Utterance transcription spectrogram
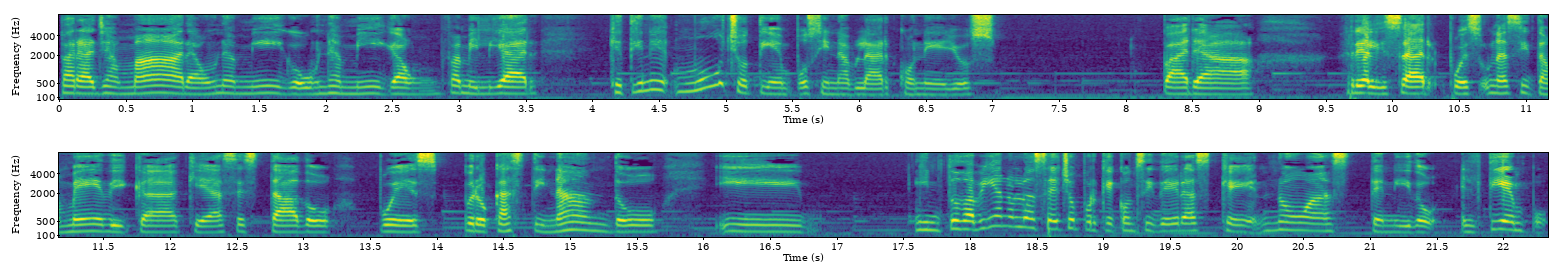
para llamar a un amigo, una amiga, un familiar que tiene mucho tiempo sin hablar con ellos, para realizar pues una cita médica que has estado pues procrastinando y, y todavía no lo has hecho porque consideras que no has tenido el tiempo.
